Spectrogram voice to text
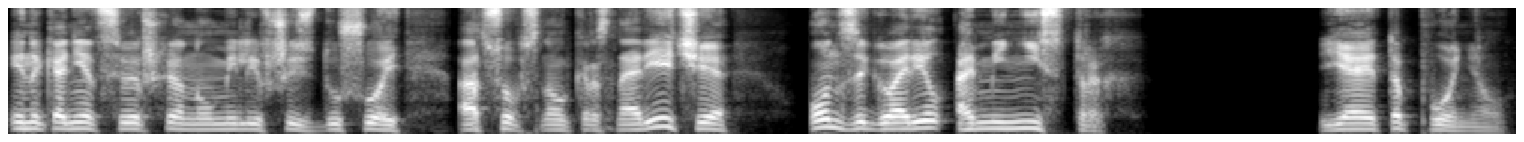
и, наконец, совершенно умилившись душой от собственного красноречия, он заговорил о министрах. Я это понял.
